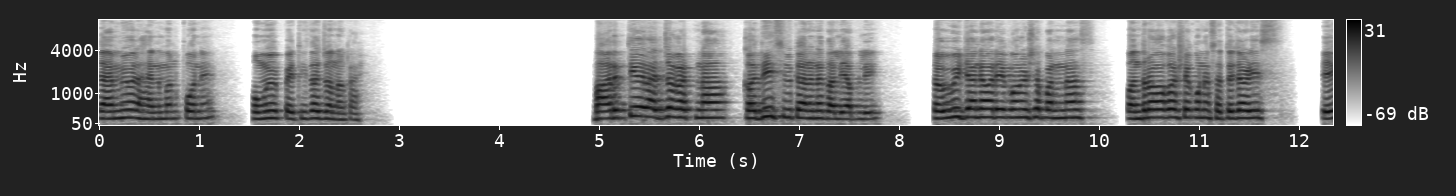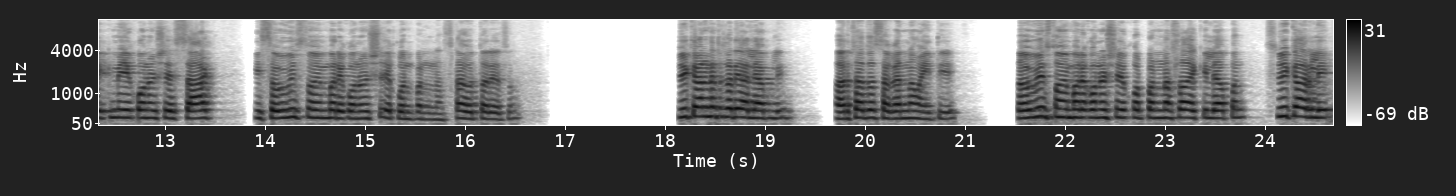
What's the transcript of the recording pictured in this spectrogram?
सॅम्युअल हॅनमन कोण आहे? होमिओपॅथीचा जनक आहे. भारतीय राज्यघटना कधी स्वीकारण्यात आली आपली? सव्वीस जानेवारी एकोणीसशे पन्नास पंधरा ऑगस्ट एकोणीसशे सत्तेचाळीस एक मे एकोणीसशे साठ की सव्वीस नोव्हेंबर एकोणीसशे एकोणपन्नास? काय उत्तर याचं? स्वीकारण्यात कधी आली आपली? अर्थातच सगळ्यांना माहिती आहे. सव्वीस नोव्हेंबर एकोणीसशे एकोणपन्नासला काय केले आपण स्वीकारले.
